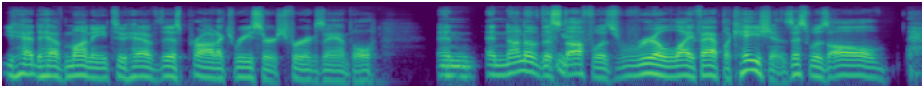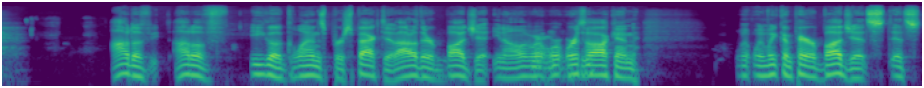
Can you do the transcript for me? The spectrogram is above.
you had to have money to have this product research, for example. And and none of the stuff was real life applications. This was all out of out of Eagle Glen's perspective, out of their budget. You know, we're, we're, we're Mhm. talking when, we compare budgets, it's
